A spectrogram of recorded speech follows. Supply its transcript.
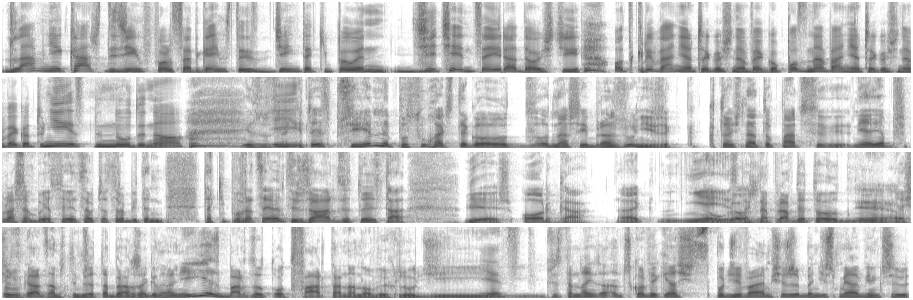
dla mnie każdy dzień w Polsat Games to jest dzień taki pełen dziecięcej radości, odkrywania czegoś nowego, poznawania czegoś nowego. Tu nie jest nudno. Jezus, I- to jest przyjemne posłuchać tego od naszej branżuni, że ktoś na to patrzy. Nie, ja przepraszam, bo ja sobie cały czas robię ten taki powracający żart, że to jest ta, wiesz, orka. Tak? Nie No, jest. gorzej. Tak naprawdę to Nie, ja się absolutnie. zgadzam z tym, że ta branża generalnie jest bardzo otwarta na nowych ludzi. Jest. i przystępna. No, Aczkolwiek ja się spodziewałem się, że będziesz miała większy,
